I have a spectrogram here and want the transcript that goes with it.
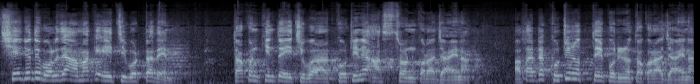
সে যদি বলে যে আমাকে এই চিবরটা দেন, তখন কিন্তু এই চিবর আর কঠিনে আশ্রণ করা যায় না। অর্থাৎ এটা কঠিনত্বে পরিণত করা যায় না।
